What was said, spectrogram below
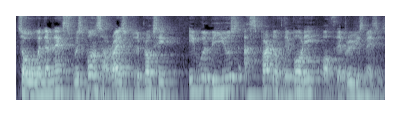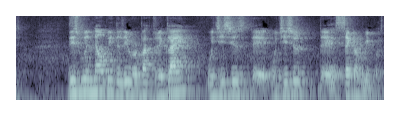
So when the next response arrives to the proxy, it will be used as part of the body of the previous message. This will now be delivered back to the client, which issues the, which issued the second request.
